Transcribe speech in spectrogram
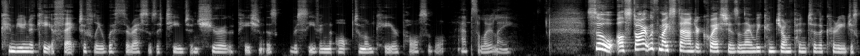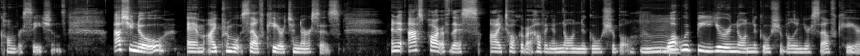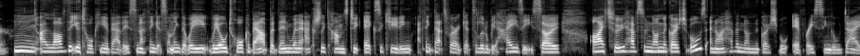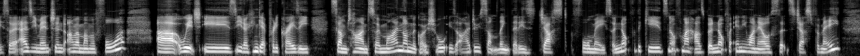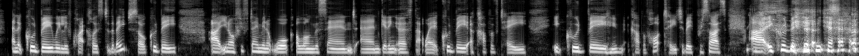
communicate effectively with the rest of the team to ensure the patient is receiving the optimum care possible. Absolutely. So I'll start with my standard questions and then we can jump into the courageous conversations. As you know, um, I promote self care to nurses. And as part of this, I talk about having a non negotiable. Mm. What would be your non negotiable in your self care? Mm, I love that you're talking about this. And I think it's something that we, we all talk about. But then when it actually comes to executing, I think that's where it gets a little bit hazy. So I too have some non negotiables, and I have a non negotiable every single day. So, as you mentioned, I'm a mum of four, uh, which is, you know, can get pretty crazy sometimes. So, my non negotiable is I do something that is just for me. So, not for the kids, not for my husband, not for anyone else, that's just for me. And it could be we live quite close to the beach. So it could be, uh, you know, a 15 minute walk along the sand and getting earth that way. It could be a cup of tea. It could be a cup of hot tea, to be precise. Uh, it could be, yeah.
